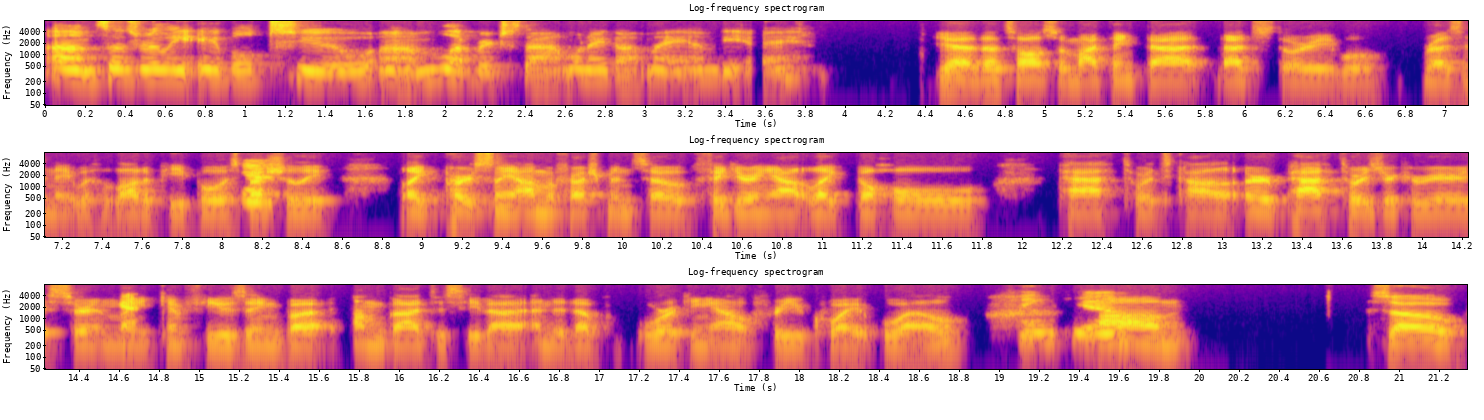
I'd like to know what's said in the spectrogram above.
Um, so I was really able to um, leverage that when I got my MBA. Yeah, that's awesome. I think that that story will resonate with a lot of people, especially yeah. like personally, I'm a freshman, so figuring out like the whole path towards college or path towards your career is certainly yeah. confusing, but I'm glad to see that ended up working out for you quite well. Thank you. Um, so,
